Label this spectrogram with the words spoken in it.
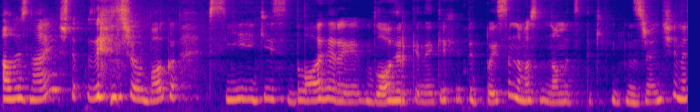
Але знаєш, типу, з іншого боку, всі якісь блогери, блогерки, на яких я підписана, в основному це такі фітнес-жінки.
